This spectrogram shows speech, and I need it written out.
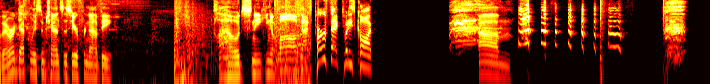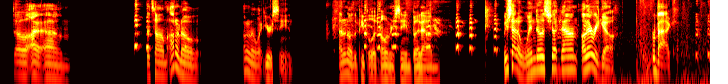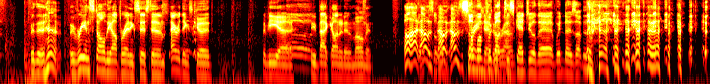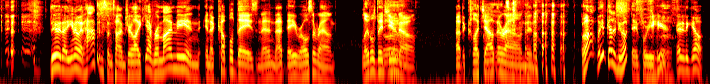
Oh, there are definitely some chances here for Navi. Cloud sneaking above. That's perfect, but he's caught. Um. so I um. But Tom, I don't know. I don't know what you're seeing. I don't know what the people at home are seeing, but um. We just had a Windows shutdown. Oh, there we go. We're back. With the we've reinstalled the operating system. Everything's good. Gonna be uh be back on it in a moment. Well, that, that was Someone- that, was- that was a Someone forgot to schedule their Windows update. Dude, uh, you know it happens sometimes. You're like, yeah, remind me in in a couple days, and then that day rolls around. Little did you know, uh, to clutch out the Oh, round, and well, we've got a new update for you here, ready to go.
